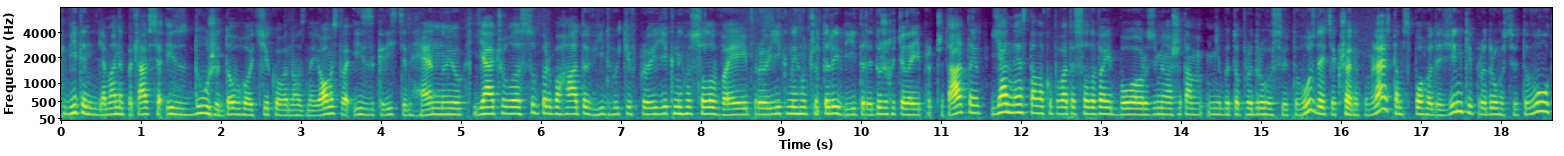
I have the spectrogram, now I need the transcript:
Квітень для мене почався із дуже довгоочікуваного знайомства із Крістін Генною. Я чула супер багато відгуків про її книгу Соловей, про її книгу Чотири вітри. Дуже хотіла її прочитати. Я не стала купувати Соловей, бо розуміла, що там нібито про Другу світову. Здається, якщо я не помиляюсь, там спогади жінки про Другу світову,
